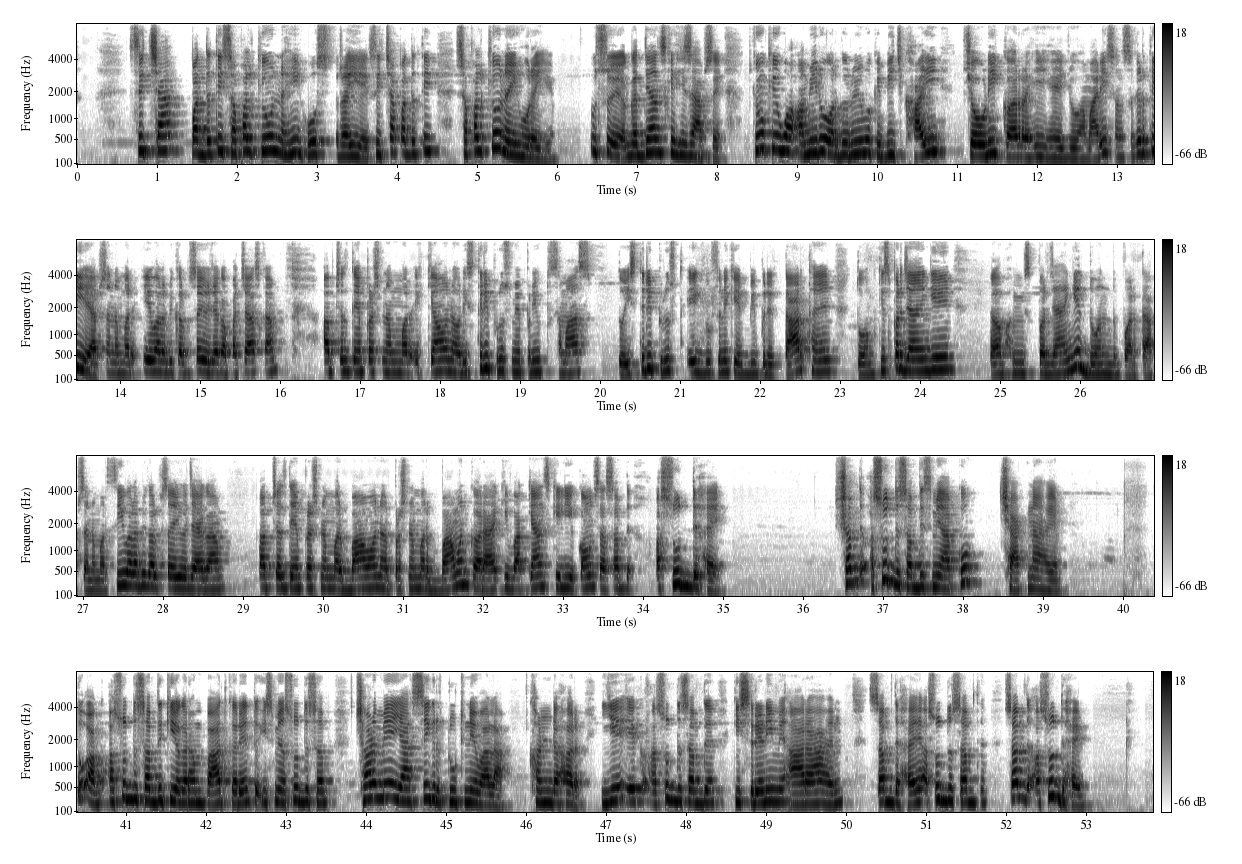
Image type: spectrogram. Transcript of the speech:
शिक्षा पद्धति सफल क्यों नहीं हो रही है? शिक्षा पद्धति सफल क्यों नहीं हो रही है? उस गद्यांश के हिसाब से। क्योंकि वह अमीरों और गरीबों के बीच खाई चौड़ी कर रही है, जो हमारी संस्कृति है। ऑप्शन नंबर ए वाला विकल्प सही हो जाएगा पचास का। अब चलते हैं प्रश्न नंबर इक्यावन और स्त्री पुरुष में प्रयुक्त समास तो स्त्री पुरुष एक दूसरे के विपरीतार्थ हैं तो हम किस पर जाएँगे? अब हम इस पर जाएँगे द्वंद्व पर। तो ऑप्शन नंबर सी वाला विकल्प सही हो जाएगा। अब चलते हैं प्रश्न नंबर बावन और प्रश्न नंबर बावन कह रहा है कि वाक्यांश के लिए कौन सा शब्द अशुद्ध है? शब्द अशुद्ध शब्द इसमें आपको छाटना है। तो अशुद्ध शब्द की अगर हम बात करें तो इसमें अशुद्ध शब्द क्षण में या शीघ्र टूटने वाला खंडहर। ये एक अशुद्ध शब्द की श्रेणी में आ रहा है। शब्द है अशुद्ध शब्द शब्द अशुद्ध है।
